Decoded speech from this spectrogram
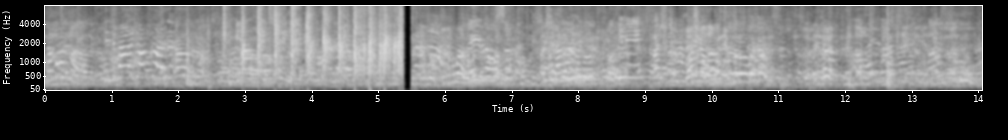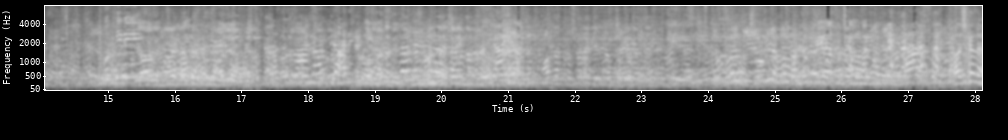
Tamam mı? Şimdi vereceğim kaydı. Biraz geçecek. Hayırlı olsun. Başkanım. Bu kimi? Başkanım. Başkanım. Bu tarafa bakar mısın? Bu kimi? Kadınlardan bir tane Başkanım.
